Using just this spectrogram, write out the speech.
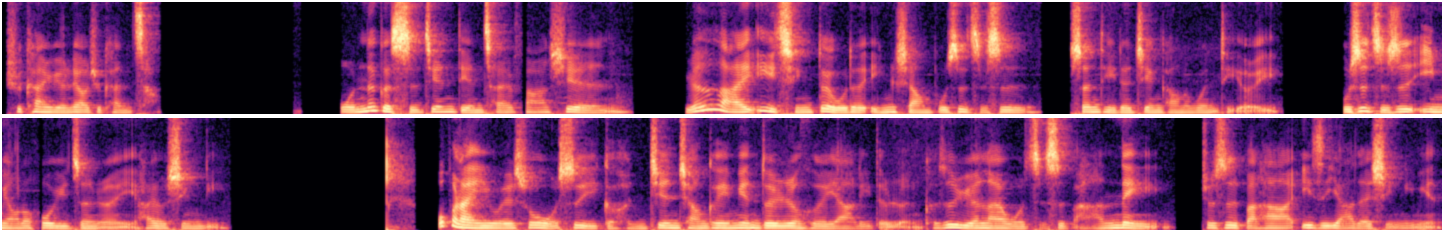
去看原料，去看厂。我那个时间点才发现，原来疫情对我的影响不是只是身体的健康的问题而已，不是只是疫苗的后遗症而已，还有心理。我本来以为说我是一个很坚强，可以面对任何压力的人，可是原来我只是把它内，就是把它一直压在心里面。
